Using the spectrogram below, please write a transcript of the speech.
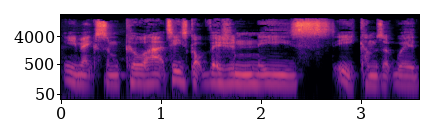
he makes some cool hats. He's got vision. He's he comes up with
